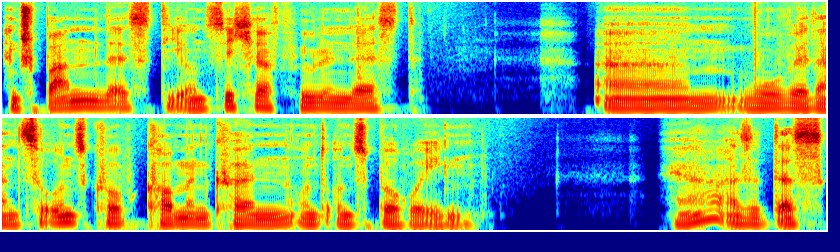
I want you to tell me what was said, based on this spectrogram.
entspannen lässt, die uns sicher fühlen lässt, ähm, wo wir dann zu uns kommen können und uns beruhigen. Ja, also das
